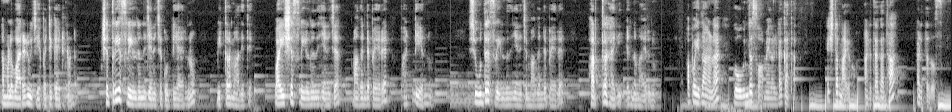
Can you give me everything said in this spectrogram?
നമ്മൾ വരരുചിയെ പറ്റി കേട്ടിട്ടുണ്ട്. ക്ഷത്രിയ സ്ത്രീയിൽ നിന്ന് ജനിച്ച കുട്ടിയായിരുന്നു വിക്രമാദിത്യൻ. വൈശ്യ സ്ത്രീയിൽ നിന്ന് ജനിച്ച മകന്റെ പേര് ഭട്ടി എന്നും. ശൂദ്രശ്രീയിൽ നിന്ന് ജനിച്ച മകന്റെ പേര് ഭർത്തൃഹരി എന്നുമായിരുന്നു. അപ്പോൾ ഇതാണ് ഗോവിന്ദസ്വാമികളുടെ കഥ. ഇഷ്ടമായോ? അടുത്ത കഥ അടുത്ത ദിവസം.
